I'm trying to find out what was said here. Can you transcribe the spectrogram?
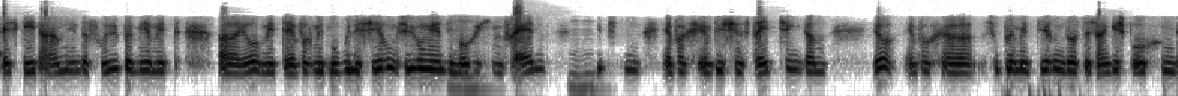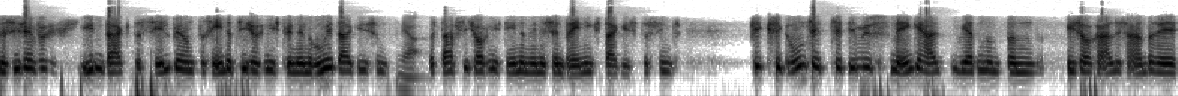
es geht an in der Früh bei mir mit, äh, ja, mit einfach mit Mobilisierungsübungen, die mache ich im Freien, mhm. liebsten einfach ein bisschen Stretching, dann ja, einfach äh, supplementieren, du hast das angesprochen. Das ist einfach jeden Tag dasselbe und das ändert sich auch nicht, wenn ein Ruhetag ist und ja. das darf sich auch nicht ändern, wenn es ein Trainingstag ist. Das sind fixe Grundsätze, die müssen eingehalten werden und dann ist auch alles andere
